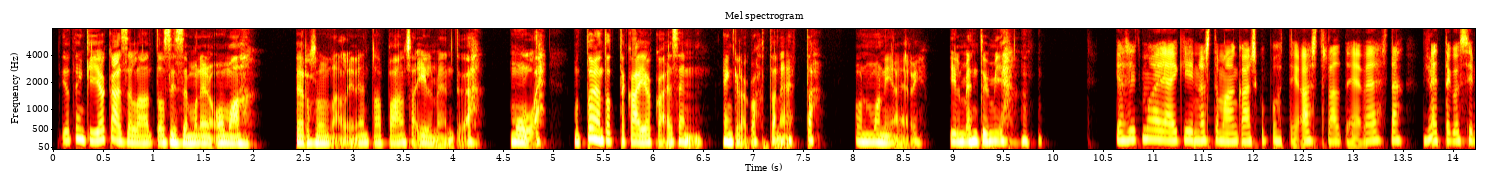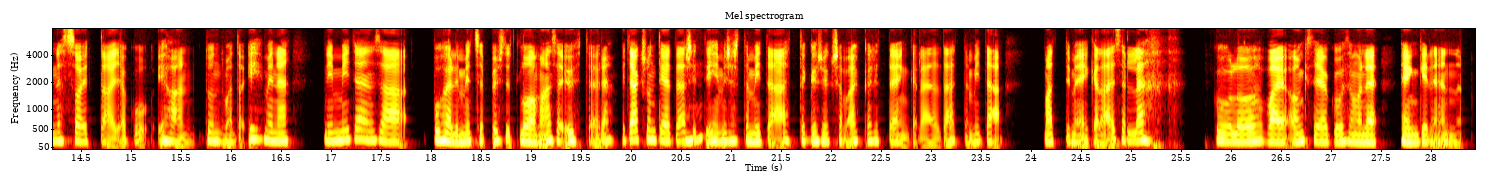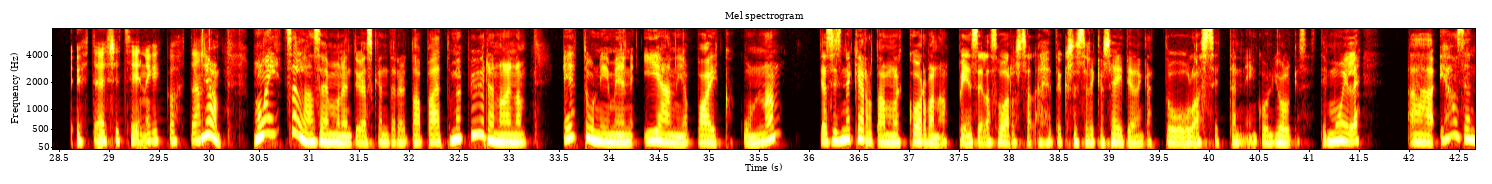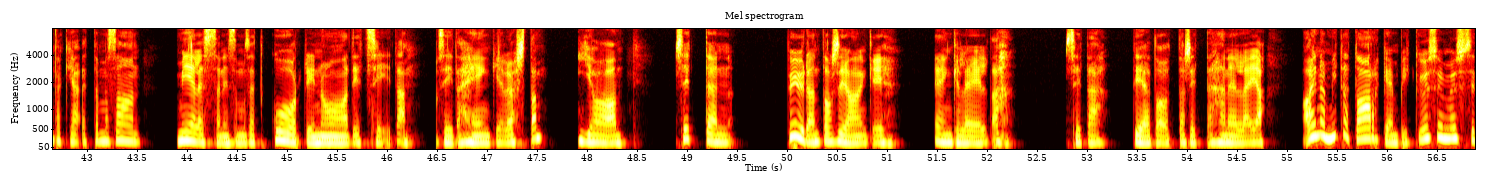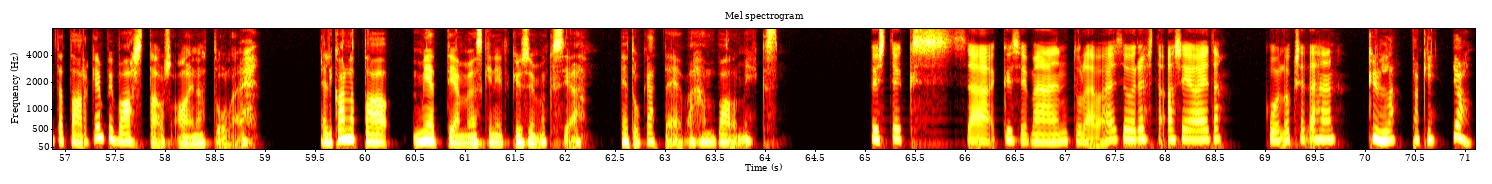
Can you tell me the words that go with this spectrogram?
Jotenkin jokaisella on tosi semmoinen oma persoonallinen tapansa ilmentyä mulle. Mutta toi on totta kai jokaisen henkilökohtainen, että on monia eri ilmentymiä. Ja sitten mua jäi kiinnostamaan myös, kun puhuttiin Astral TVstä, Joo. että kun sinne soittaa joku ihan tuntematon ihminen, niin miten sä puhelimitse pystyt luomaan se yhteyden? Pitääkö sun tietää mm-hmm. sitten ihmisestä mitä, että kysyykö sä vaikka sitten enkeleiltä, että mitä Matti Meikäläiselle kuuluu, vai onko se joku semmoinen henkinen yhteys sitten siinäkin kohtaa? Joo. Mulla itsellä on semmoinen työskentelytapa, että mä pyydän aina etunimen, iän ja paikkakunnan. Ja siis ne kerrotaan mulle korvanappiin siellä suorassa lähetyksessä, eli se ei tietenkään tule ulos sitten niin kuin julkisesti muille. Ää, ihan sen takia, että mä saan mielessäni semmoiset koordinaatit siitä, siitä henkilöstä. Ja sitten pyydän tosiaankin enkeleiltä sitä tietoutta sitten hänelle. Ja aina mitä tarkempi kysymys, sitä tarkempi vastaus aina tulee. Eli kannattaa miettiä myöskin niitä kysymyksiä etukäteen vähän valmiiksi. Pystyykö sä kysymään tulevaisuudesta asioita? Kuuluuko se tähän? Kyllä, toki, joo.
